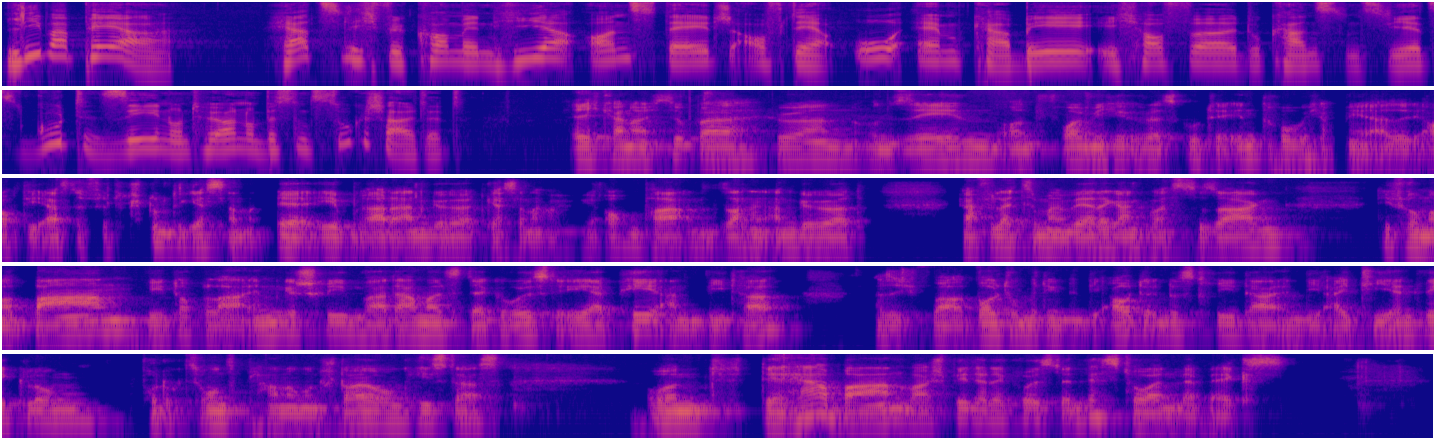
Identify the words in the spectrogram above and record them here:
Lieber Per, Herzlich willkommen hier on stage auf der OMKB. Ich hoffe, du kannst uns jetzt gut sehen und hören und bist uns zugeschaltet. Ich kann euch super hören und sehen und freue mich über das gute Intro. Ich habe mir also auch die erste Viertelstunde gestern äh, eben gerade angehört. Gestern habe ich mir auch ein paar Sachen angehört. Ja, vielleicht zu meinem Werdegang was zu sagen. Die Firma Bahn, wie Doppel-A-N geschrieben, war damals der größte ERP-Anbieter. Also ich war, wollte unbedingt in die Autoindustrie, da in die IT-Entwicklung, Produktionsplanung und Steuerung hieß das. Und der Herr Bahn war später der größte Investor in WebEx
